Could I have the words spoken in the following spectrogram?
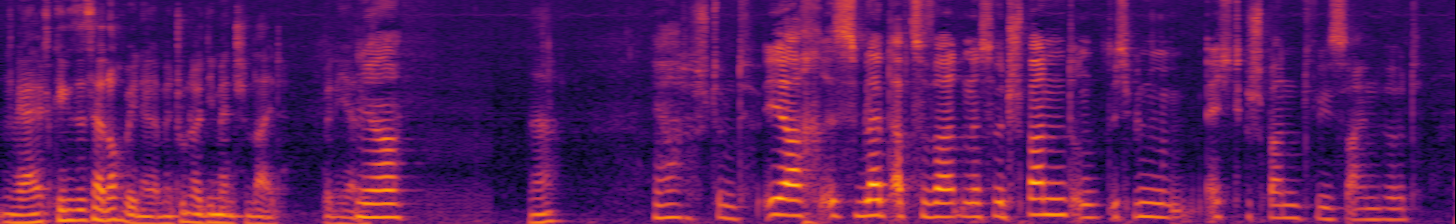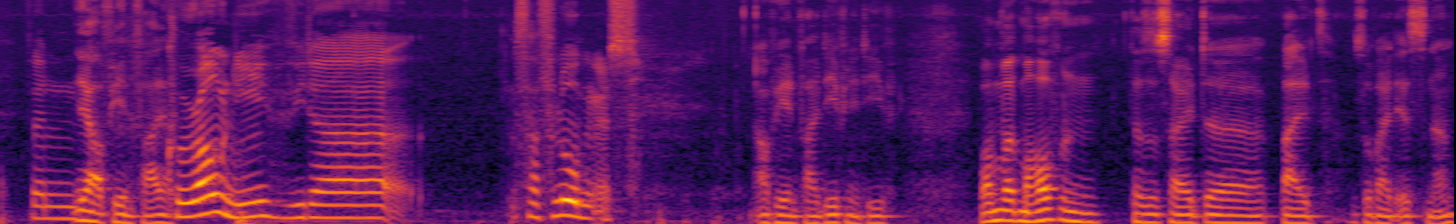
Ja, jetzt kriegen sie es ja noch weniger. Mir tun halt die Menschen leid, bin ich ehrlich. Ja. Ja, ja das stimmt. Ja, es bleibt abzuwarten. Es wird spannend und ich bin echt gespannt, wie es sein wird wenn ja, auf jeden Fall. Coroni wieder verflogen ist. Auf jeden Fall, definitiv. Wollen wir mal hoffen, dass es halt äh, bald soweit ist, ne?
